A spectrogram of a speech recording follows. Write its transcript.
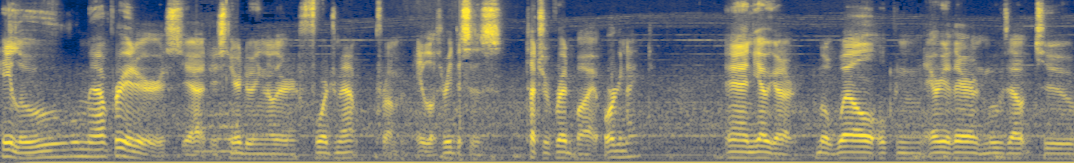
Halo map raters. Yeah, just here doing another Forge map from Halo 3. This is Touch of Red by Organite. And yeah, we got our little well open area there and moves out to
